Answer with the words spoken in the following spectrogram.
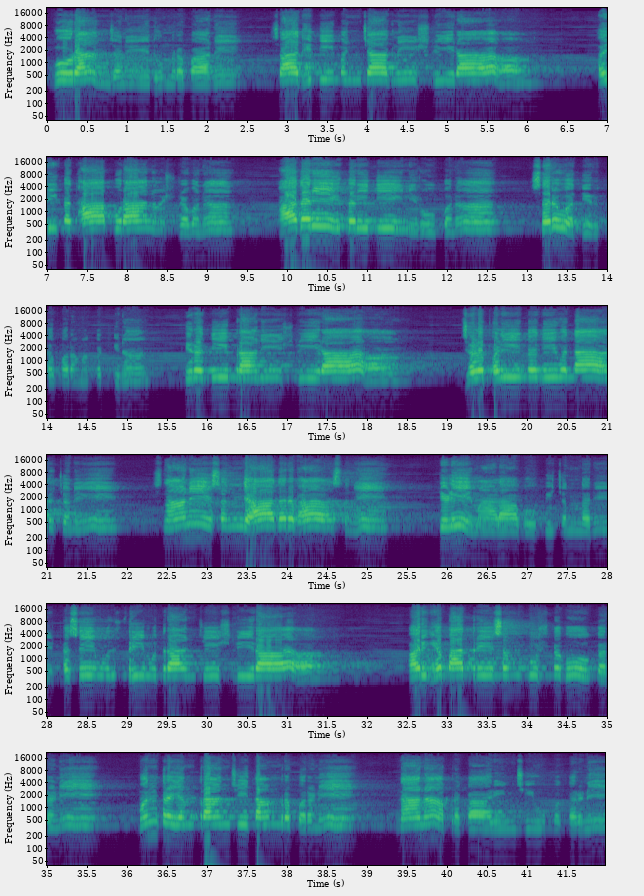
गोरांजने धूम्रपाने साधिते पंचाग्नी श्रीराम। हरिकथा पुराण श्रवण आदरे करीती निरूपण सर्व तीर्थ परम कठीण श्रीराम। झळफळीत देवतार्चने स्नाने सन्ध्यादर्भासने टिळे माळा गोपी चंदने ठसे श्री मुद्रांचे श्रीराम. अर्घ्य पात्रे संपुष्ट गोकर्णे मंत्रयंत्रांची ताम्रपर्णे नाना प्रकारींची उपकरणे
